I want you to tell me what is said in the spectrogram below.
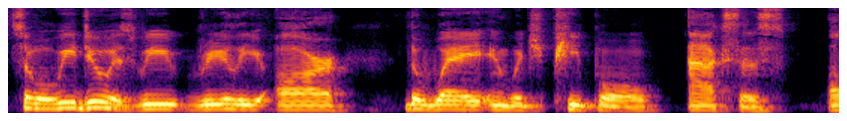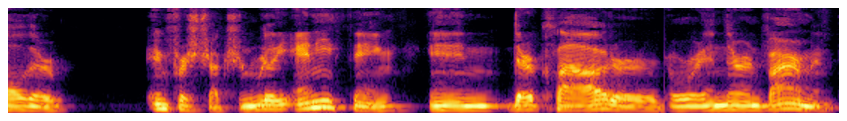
So, what we do is we really are the way in which people access all their infrastructure and really anything in their cloud or, or in their environment.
